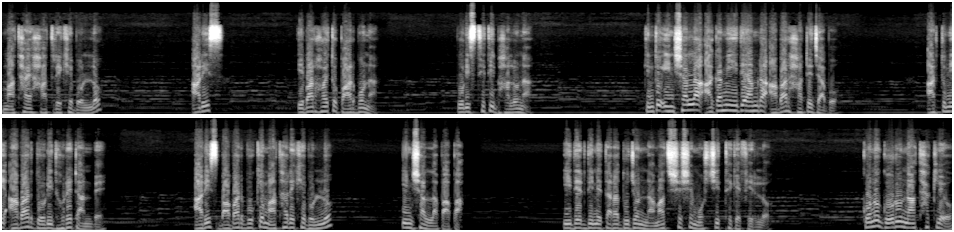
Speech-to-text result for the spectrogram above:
মাথায় হাত রেখে বলল, আরিস, এবার হয়তো পারব না। পরিস্থিতি ভালো না। কিন্তু ইনশাল্লাহ আগামী ঈদে আমরা আবার হাটে যাব। আর তুমি আবার দড়ি ধরে টানবে। আরিস বাবার বুকে মাথা রেখে বলল, ইনশাল্লাহ, পাপা। ঈদের দিনে তারা দুজন নামাজ শেষে মসজিদ থেকে ফিরল। কোনো গরু না থাকলেও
